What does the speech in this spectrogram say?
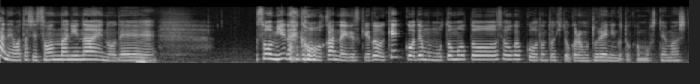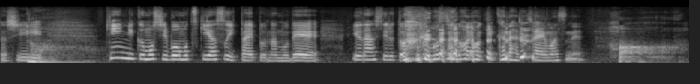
がね私そんなにないので、そう見えないかもわかんないですけど結構でももともと小学校の時とかからもトレーニングとかもしてましたしあ筋肉も脂肪もつきやすいタイプなので油断してると もうすごい大きくなっちゃいますね。ーはあ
